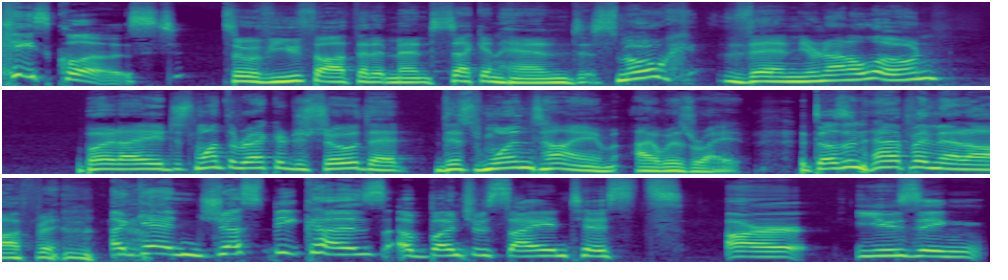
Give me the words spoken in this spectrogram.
Case closed. So if you thought that it meant secondhand smoke, then you're not alone. But I just want the record to show that this one time I was right. It doesn't happen that often. Again, just because a bunch of scientists are using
